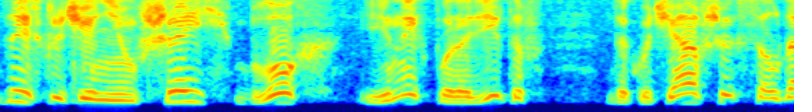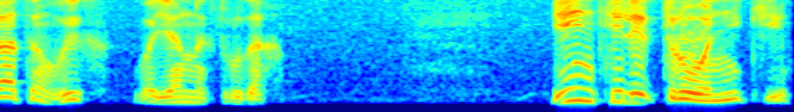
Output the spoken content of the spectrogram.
за исключением вшей, блох и иных паразитов, докучавших солдатам в их военных трудах. Интеллектроники,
